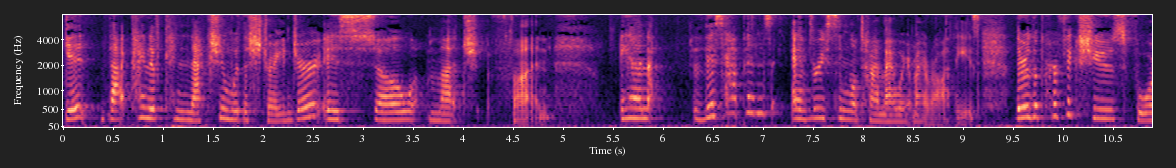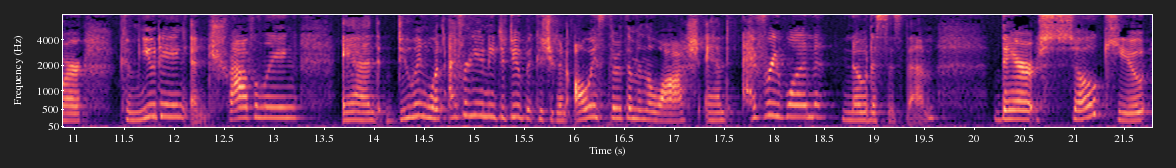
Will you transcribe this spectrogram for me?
get that kind of connection with a stranger is so much fun. And this happens every single time I wear my Rothy's. They're the perfect shoes for commuting and traveling and doing whatever you need to do because you can always throw them in the wash and everyone notices them. They're so cute,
